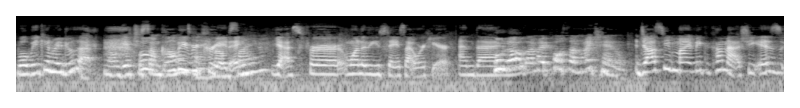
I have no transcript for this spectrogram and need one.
Well, we can redo that. We'll get you We'll, some we'll be content. you know what I'm saying? recreating. Yes, for one of these days that we're here. And then Who knows? I might post on my channel. Jossie might make a comeback. She is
